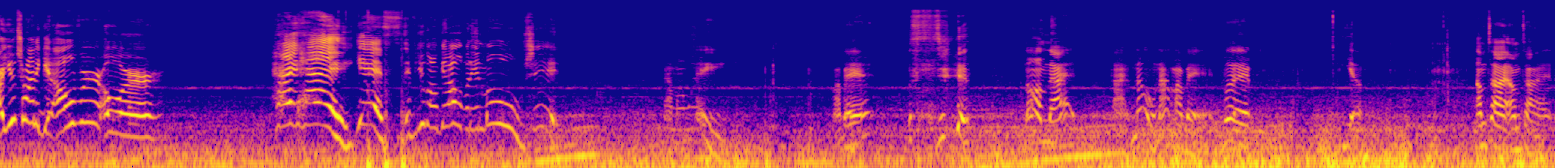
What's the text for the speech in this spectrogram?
Are you trying to get over or Hey, hey, yes. If you gonna get over, then move. Shit. Out my way. My bad. no, I'm not. No, not my bad. But yeah. I'm tired. I'm tired.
